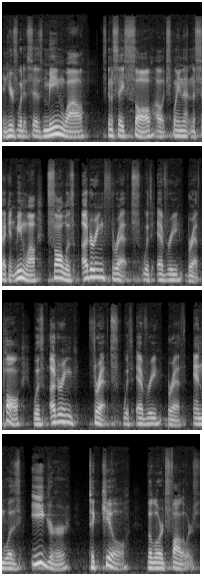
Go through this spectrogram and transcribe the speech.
And here's what it says Meanwhile, it's going to say Saul. I'll explain that in a second. Meanwhile, Saul was uttering threats with every breath. Paul was uttering threats with every breath and was eager to kill the Lord's followers.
